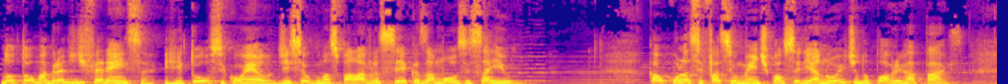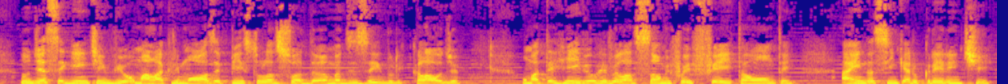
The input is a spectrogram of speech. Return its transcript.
notou uma grande diferença, irritou-se com ela, disse algumas palavras secas à moça e saiu. Calcula-se facilmente qual seria a noite do pobre rapaz. No dia seguinte, enviou uma lacrimosa epístola à sua dama, dizendo-lhe: Cláudia, uma terrível revelação me foi feita ontem. Ainda assim quero crer em ti.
